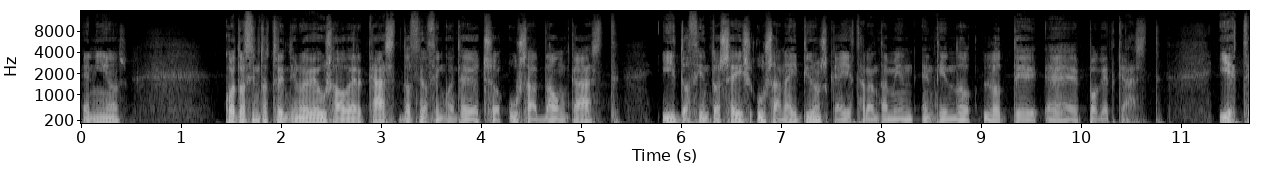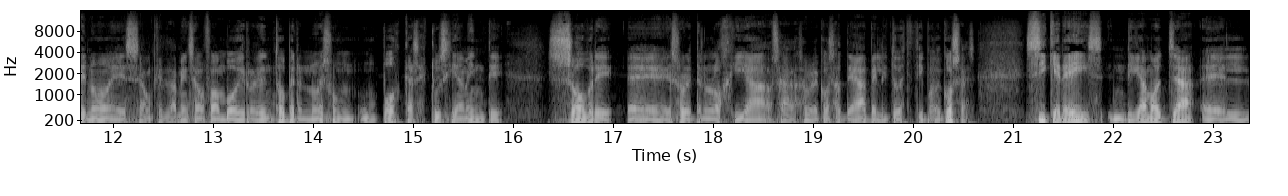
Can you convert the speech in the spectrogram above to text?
en iOS, 439 usa Overcast, 258 usa Downcast y 206 usan iTunes, que ahí estarán también, entiendo, los de eh, Pocket Cast. Y este no es, aunque también sea un fanboy redento, pero no es un, podcast exclusivamente sobre, eh, sobre tecnología, o sea, sobre cosas de Apple y todo este tipo de cosas. Si queréis, digamos ya, el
